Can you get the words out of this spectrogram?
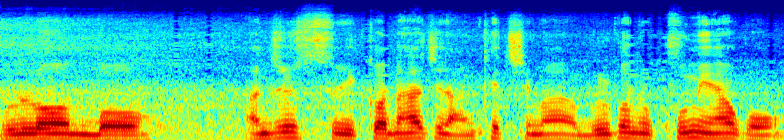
물론 뭐 앉을 수 있거나 하진 않겠지만 물건을 구매하고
